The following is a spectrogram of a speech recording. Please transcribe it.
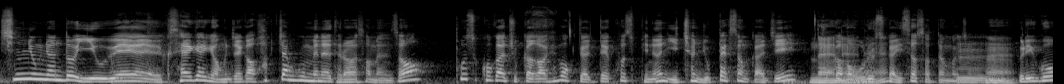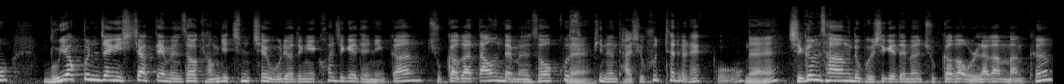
16년도 이후에 세계 경제가 확장 국면에 들어서면서 포스코가 주가가 회복될 때 코스피는 2,600선까지 네, 주가가 네, 오를 네. 수가 있었었던 거죠. 음. 네. 그리고 무역 분쟁이 시작되면서 경기 침체 우려 등이 커지게 되니까 주가가 다운되면서 코스피는 다시 후퇴를 했고 네. 지금 상황도 보시게 되면 주가가 올라간 만큼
